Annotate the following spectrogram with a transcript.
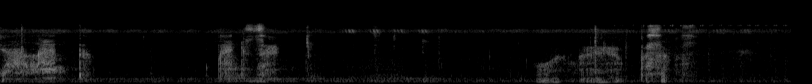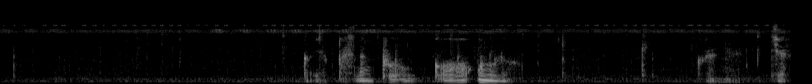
Jalan tuh. Bangsang. Wah, apes apes. Kok ya pas nang bongkok ngono lho. Kurang ajar.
